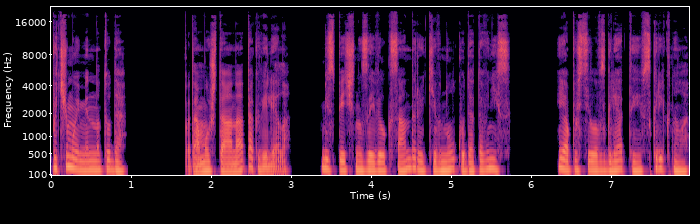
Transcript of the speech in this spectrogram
«Почему именно туда?» «Потому что она так велела», — беспечно заявил Александр и кивнул куда-то вниз. Я опустила взгляд и вскрикнула.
